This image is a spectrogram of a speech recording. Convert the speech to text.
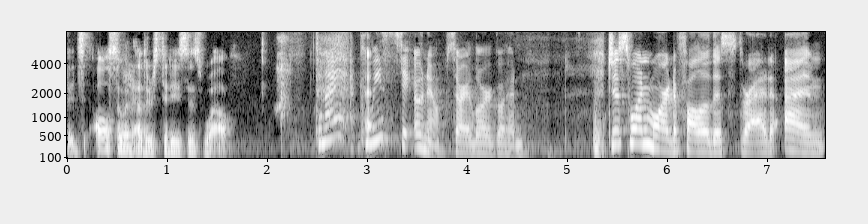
it's also in other cities as well. Can I? Can we stay? Oh no, sorry, Laura. Go ahead. Just one more to follow this thread. Um,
